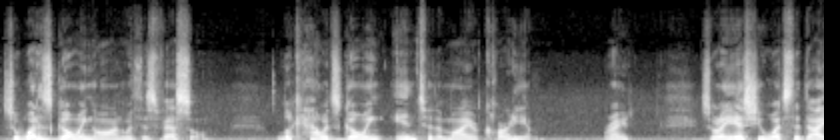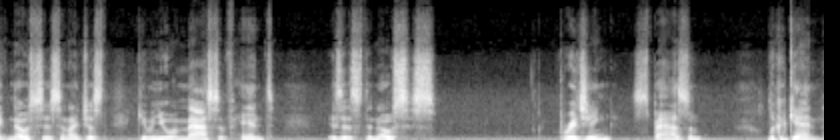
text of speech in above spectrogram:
So what is going on with this vessel? Look how it's going into the myocardium, right? So when I ask you what's the diagnosis, and I've just given you a massive hint, is it stenosis? bridging, spasm. Look again.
